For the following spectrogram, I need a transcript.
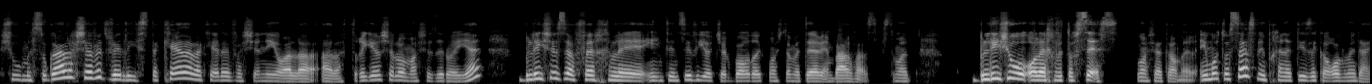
שהוא מסוגל לשבת ולהסתכל על הכלב השני או על, על הטריגר שלו, מה שזה לא יהיה, בלי שזה הופך לאינטנסיביות של בורדר, כמו שאתה מתאר עם ברווז. זאת אומרת, בלי שהוא הולך ותוסס, כמו שאתה אומר. אם הוא תוסס, מבחינתי זה קרוב מדי.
